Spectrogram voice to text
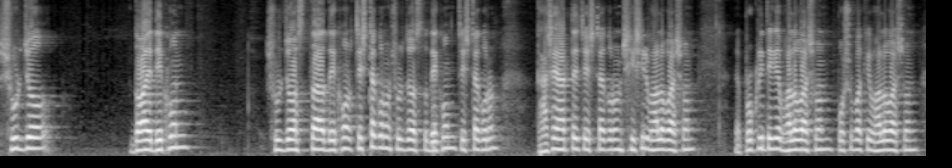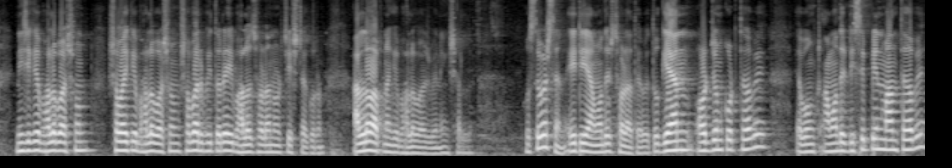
সূর্য দয় দেখুন সূর্য অস্ত দেখুন, চেষ্টা করুন সূর্য অস্ত দেখুন, চেষ্টা করুন। ঘাসে হাঁটতে চেষ্টা করুন, শিশির ভালোবাসুন, প্রকৃতিকে ভালোবাসুন পশু পাখি ভালোবাসুন, নিজেকে ভালোবাসুন, সবাইকে ভালোবাসুন, সবার ভিতরে এই ভালো ছড়ানোর চেষ্টা করুন। আল্লাহ আপনাকে ভালোবাসবেন ইনশাল্লাহ বুঝতে পারছেন? এইটাই আমাদের ছড়াতে হবে। তো জ্ঞান অর্জন করতে হবে এবং আমাদের ডিসিপ্লিন মানতে হবে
